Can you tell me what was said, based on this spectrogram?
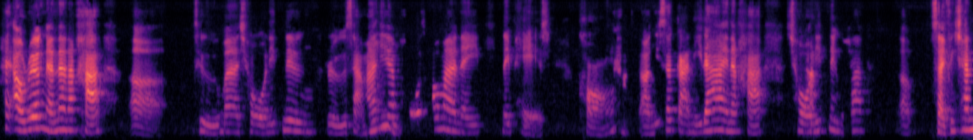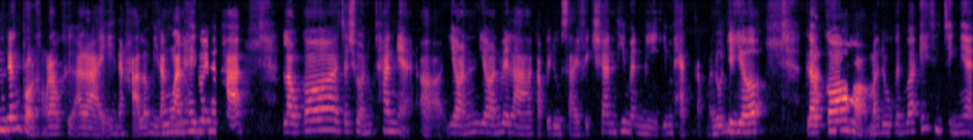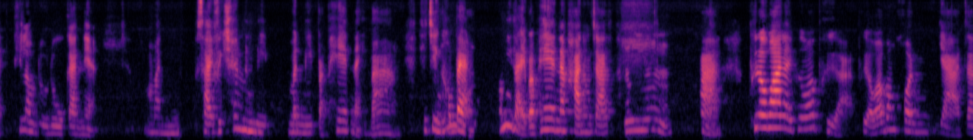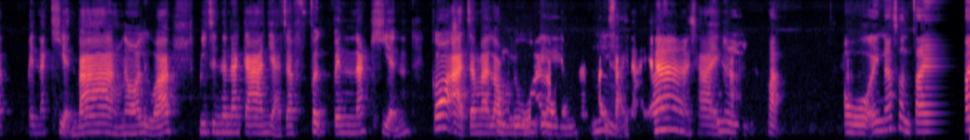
ให้เอาเรื่องนั้นนะคะถือมาโชว์นิดนึง หรือสามารถที่จะโพสต์เข้ามาในในเพจของนิทรรศการนี้ได้นะคะ โชว์นิดนึงว่า sci-fiction เรื่องโปรดของเราคืออะไรนะคะ เรามีรางวัลให้ด้วยนะคะ เราก็จะชวนทุกท่านเนี่ยย้อนย้อนเวลากลับไปดู sci-fiction ที่มันมี Impact กับมนุษย์เยอะๆ แล้วก็มาดูกันว่าเอ๊ะจริง ๆ เนี่ยที่เราดูดูกันเนี่ยมัน sci-fiction มันมีมันมีประเภทไหนบ้าง ที่จริงเขาแบ่งเขามีหลายประเภทนะคะน้องจัสค่ะเพื่อว่าอะไรเพื่อว่าเผื่อ เผื่อว่าบางคนอยากจะ เป็นนักเขียนบ้างเนาะหรือว่ามีจินตนาการอยากจะฝึกเป็นนักเขียน ก็อาจจะมาลองดูว่าเราจะไปสายไหนอ่าใช่ค่ะค่ะโอ้ยน่าสนใจ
